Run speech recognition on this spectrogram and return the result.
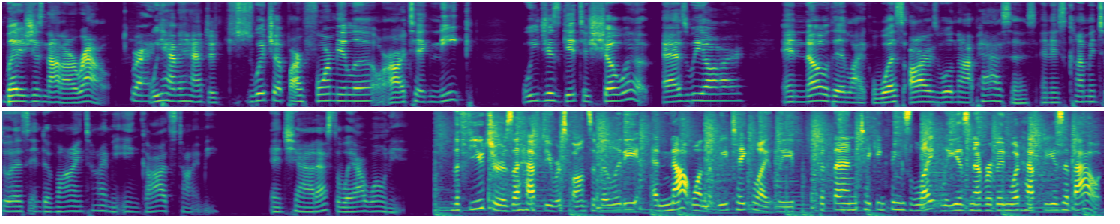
but it's just not our route. Right. We haven't had to switch up our formula or our technique. We just get to show up as we are and know that like what's ours will not pass us and it's coming to us in divine timing, in God's timing. And child, that's the way I want it. The future is a hefty responsibility and not one that we take lightly, but then taking things lightly has never been what Hefty is about.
